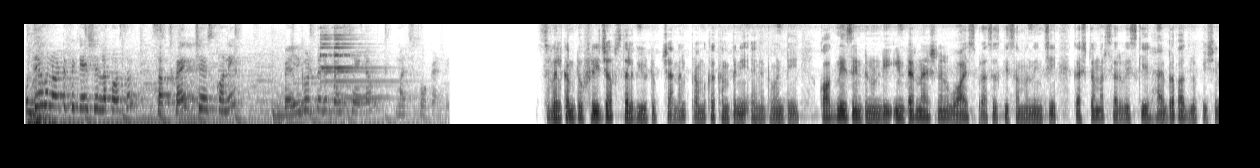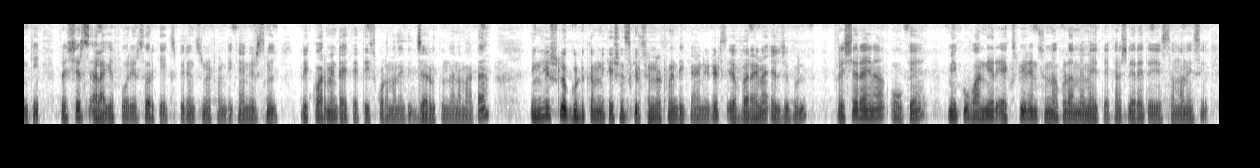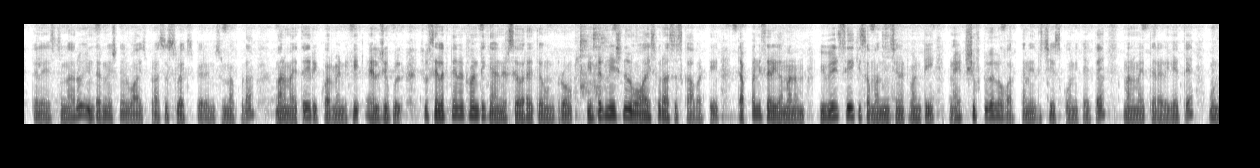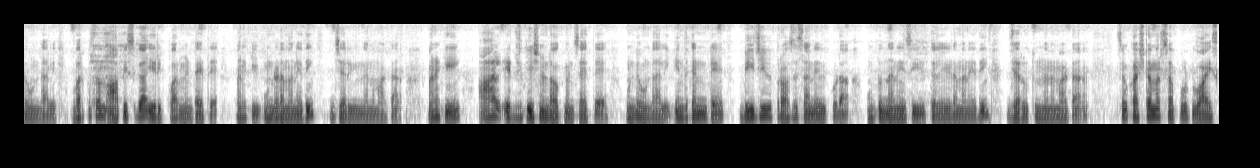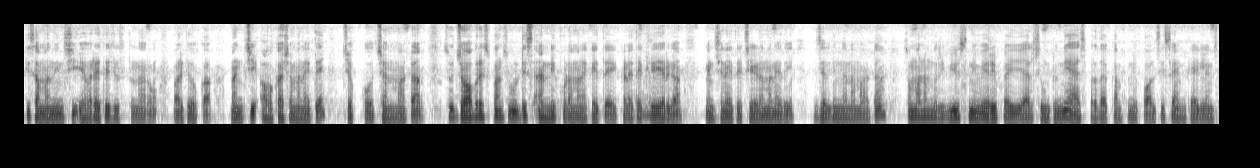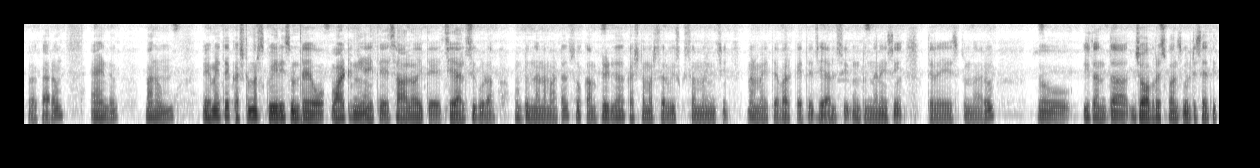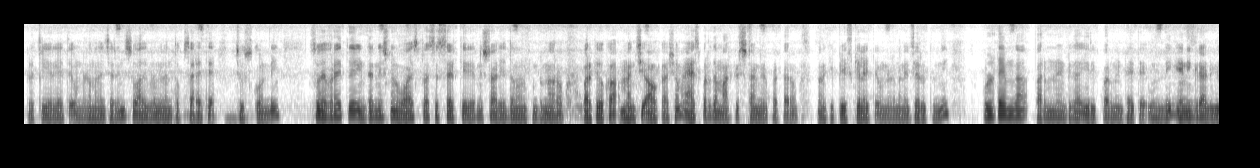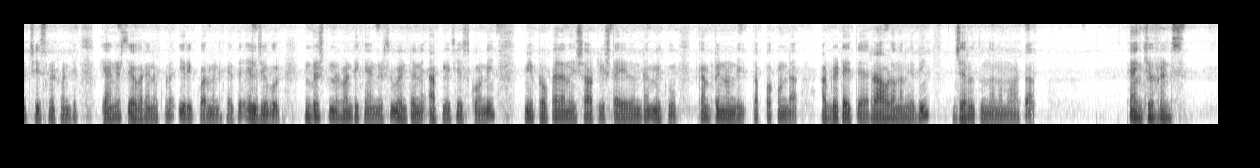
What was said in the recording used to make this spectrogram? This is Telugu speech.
ఉద్యోగ నోటిఫికేషన్ల కోసం సబ్స్క్రైబ్ చేసుకొని బెల్ గుర్తుని ప్రెస్ చేయటం మర్చిపోకండి. So welcome to free jobs Telugu YouTube channel ప్రముఖ కంపెనీ అయినటువంటి కాగ్నైజెంట్ నుండి ఇంటర్నేషనల్ వాయిస్ ప్రాసెస్కి సంబంధించి కస్టమర్ సర్వీస్కి హైదరాబాద్ లొకేషన్కి ఫ్రెషర్స్ అలాగే ఫోర్ ఇయర్స్ వరకు ఎక్స్పీరియన్స్ ఉన్నటువంటి క్యాండిడేట్స్ని రిక్వైర్మెంట్ అయితే తీసుకోవడం అనేది జరుగుతుందన్నమాట. ఇంగ్లీష్లో గుడ్ కమ్యూనికేషన్ స్కిల్స్ ఉన్నటువంటి క్యాండిడేట్స్ ఎవరైనా ఎలిజిబుల్ ఫ్రెషర్ అయినా ఓకే మీకు వన్ ఇయర్ ఎక్స్పీరియన్స్ ఉన్నా కూడా మేమైతే కన్సిడర్ అయితే చేస్తామనేసి తెలియజేస్తున్నారు. ఇంటర్నేషనల్ వాయిస్ ప్రాసెస్లో ఎక్స్పీరియన్స్ ఉన్నా కూడా మనమైతే రిక్వైర్మెంట్కి ఎలిజిబుల్ సో సెలెక్ట్ అయినటువంటి క్యాండిడేట్స్ ఎవరైతే ఉంటారో ఇంటర్నేషనల్ వాయిస్ ప్రాసెస్ కాబట్టి తప్పనిసరిగా మనం యుఎస్ఏకి సంబంధించినటువంటి నైట్ షిఫ్ట్లలో వర్క్ అనేది చేసుకోనికైతే మనమైతే రెడీ అయితే ఉండి ఉండాలి. వర్క్ ఫ్రమ్ ఆఫీస్గా ఈ రిక్వైర్మెంట్ అయితే మనకి ఉండడం అనేది జరిగిందనమాట మనకి ఆల్ ఎడ్యుకేషన్ డాక్యుమెంట్స్ అయితే ఉండి ఉండాలి. ఎందుకంటే బీజీబీ ప్రాసెస్ అనేది కూడా ఉంటుందనేసి చేయడం అనేది జరుగుతుందన్నమాట. సో కస్టమర్ సపోర్ట్ వాయిస్కి సంబంధించి ఎవరైతే చూస్తున్నారో వారికి ఒక మంచి అవకాశం అని అయితే చెప్పుకోవచ్చు అనమాట సో జాబ్ రెస్పాన్సిబిలిటీస్ అన్నీ కూడా మనకైతే ఇక్కడైతే క్లియర్గా మెన్షన్ అయితే చేయడం అనేది జరిగిందన్నమాట. సో మనం రివ్యూస్ని వెరిఫై చేయాల్సి ఉంటుంది as per the company policies and guidelines ప్రకారం. అండ్ మనం ఏమైతే కస్టమర్స్ క్వైరీస్ ఉంటాయో వాటిని అయితే సాల్వ్ అయితే చేయాల్సి కూడా ఉంటుందన్నమాట. సో కంప్లీట్గా కస్టమర్ సర్వీస్కి సంబంధించి మనమైతే వర్క్ అయితే చేయాల్సి ఉంటుందనేసి తెలియజేస్తున్నారు. సో ఇదంతా జాబ్ రెస్పాన్సిబిలిటీస్ అయితే ఇక్కడ క్లియర్గా అయితే ఉండడం అనేది జరిగింది. సో అది కూడా మీరు అంతా ఒకసారి అయితే చూసుకోండి. సో ఎవరైతే ఇంటర్నేషనల్ వాయిస్ ప్రాసెస్ సైడ్ కెరియర్ని స్టార్ట్ చేద్దాం అనుకుంటున్నారో వారికి ఒక మంచి అవకాశం. As per the market standard ప్రకారం మనకి పే స్కేల్ అయితే ఉండడం అనేది జరుగుతుంది. ఫుల్ టైమ్గా పర్మనెంట్గా ఈ రిక్వైర్మెంట్ అయితే ఉంది. ఎనీ గ్రాడ్యుయేట్ చేసినటువంటి క్యాండిడేట్స్ ఎవరైనా కూడా ఈ రిక్వైర్మెంట్కి అయితే ఎలిజిబుల్. ఇంట్రెస్ట్ ఉన్నటువంటి క్యాండిడేట్స్ వెంటనే అప్లై చేసుకోండి. మీ ప్రొఫైల్ అనేది షార్ట్ లిస్ట్ అయ్యేది ఉంటే మీకు కంపెనీ నుండి తప్పకుండా అప్డేట్ అయితే రావడం అనేది జరుగుతుందన్నమాట. Thank you friends.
